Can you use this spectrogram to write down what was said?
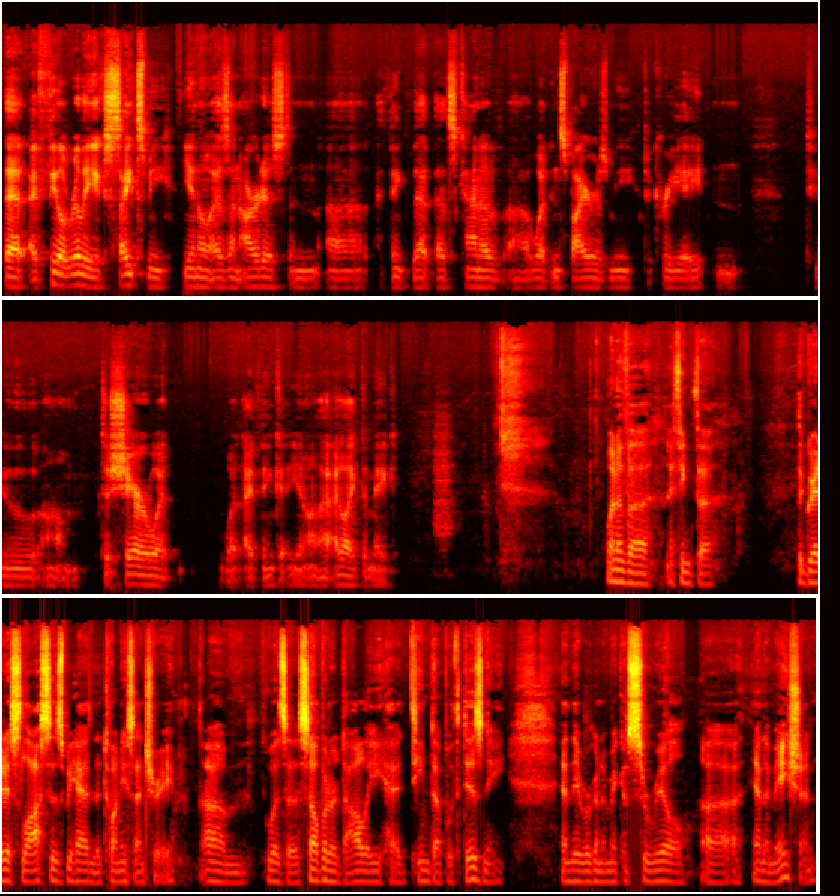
that I feel really excites me. You know, as an artist, and uh, think that that's kind of uh, what inspires me to create and to um, to share what what I think you know I, I like to make. One of uh, I think the the greatest losses we had in the 20th century um, was uh, Salvador Dali had teamed up with Disney, and they were going to make a surreal uh, animation.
